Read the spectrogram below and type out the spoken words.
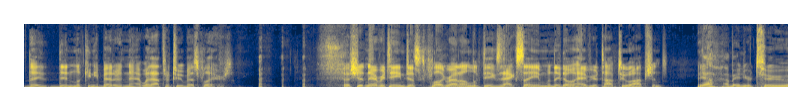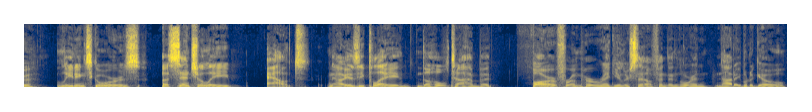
they didn't look any better than that without their two best players. So shouldn't every team just plug right on, look the exact same when they don't have your top two options? Yeah, I mean your two leading scorers essentially out. Now Izzy played the whole time, but far from her regular self, and then Lauren not able to go.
